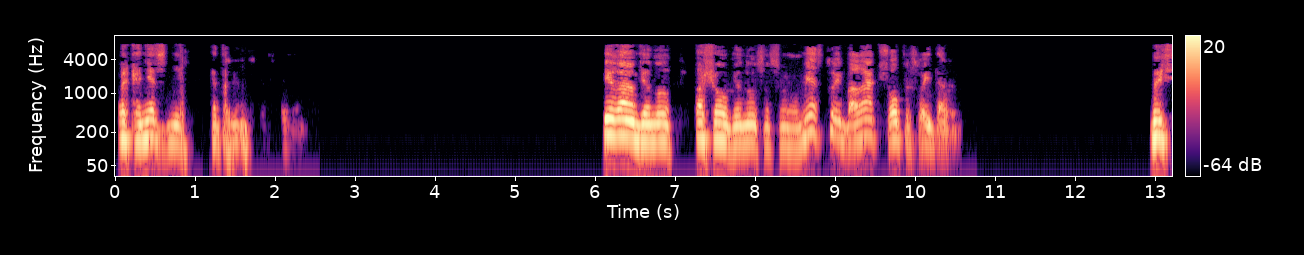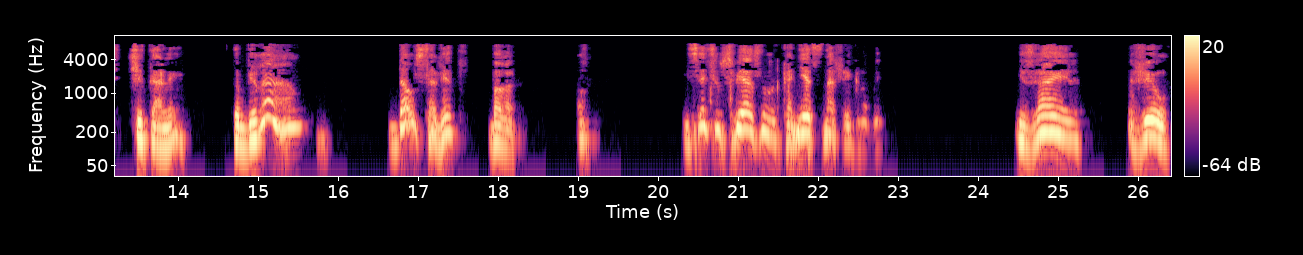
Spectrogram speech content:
Про конец дней, который. Билам вернул, пошел, вернулся к своему месту, и Балак шел по своей дороге. Мы читали, что Билам дал совет Балаку. И с этим связан конец нашей главы. Израиль жил,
